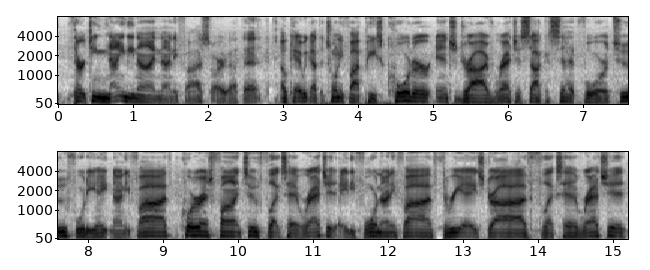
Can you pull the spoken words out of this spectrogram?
1399.95. Sorry about that. Okay, we got the 25 piece quarter inch drive ratchet socket set for 248.95. Quarter inch fine tooth flex head ratchet 84.95. 3H drive flex head ratchet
